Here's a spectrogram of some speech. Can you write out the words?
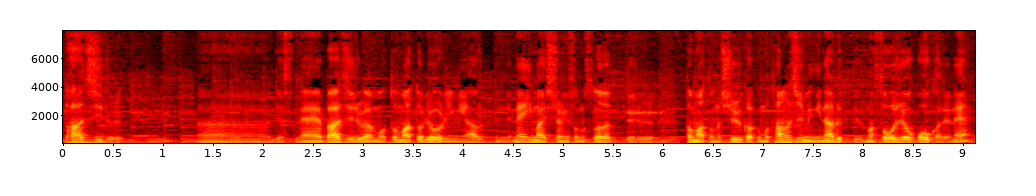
バジルうんですね。バジルはもうトマト料理に合うってんでね今一緒にその育ててるトマトの収穫も楽しみになるっていう、まあ、相乗効果でね、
